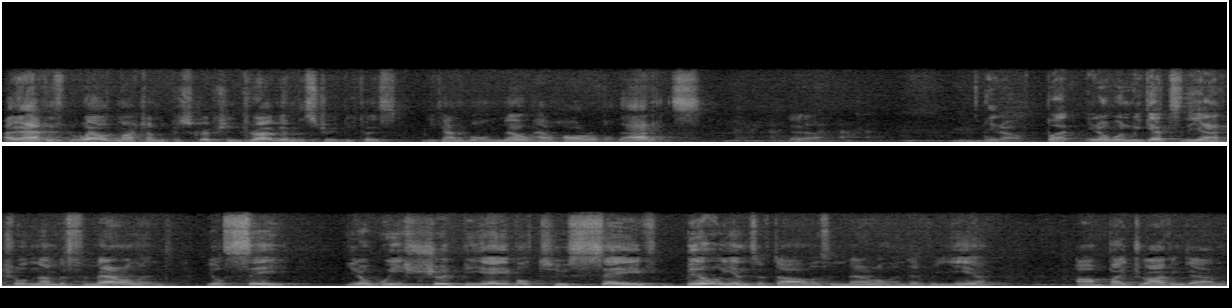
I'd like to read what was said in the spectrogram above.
I haven't dwelled much on the prescription drug industry because you kind of all know how horrible that is. Yeah. You know, but you know, when we get to the actual numbers for Maryland, you'll see, you know, we should be able to save billions of dollars in Maryland every year um, by driving down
